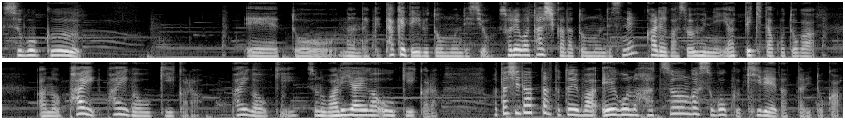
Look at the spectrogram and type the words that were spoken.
すごくえっ、ー、となんだっけ長けていると思うんですよ。それは確かだと思うんですね。彼がそういうふうにやってきたことがあのパイパイが大きいからパイが大きい？その割合が大きいから私だったら例えば英語の発音がすごく綺麗だったりとか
